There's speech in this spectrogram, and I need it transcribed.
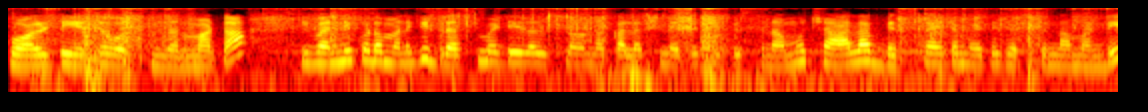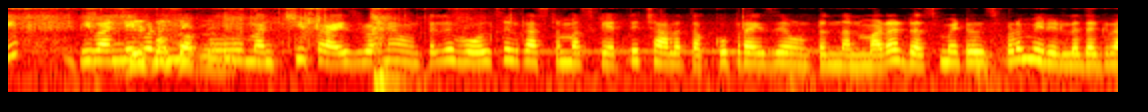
క్వాలిటీ అయితే వస్తుంది అనమాట ఇవన్నీ కూడా మనకి డ్రెస్ మెటీరియల్స్లో ఉన్న కలెక్షన్ అయితే చూపిస్తున్నాము. చాలా బెస్ట్ ఐటమ్ అయితే చెప్తున్నామండి. ఇవన్నీ కూడా మీకు మంచి ప్రైస్లోనే ఉంటుంది. హోల్సేల్ కస్టమర్స్కి అయితే చాలా తక్కువ ప్రైజే ఉంటుంది అనమాట డ్రెస్ మెటీరియల్స్ కూడా మీరు ఇళ్ళ దగ్గర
